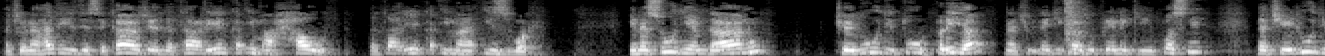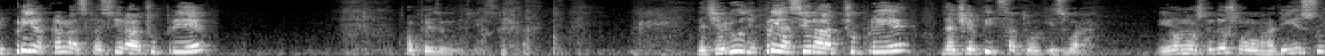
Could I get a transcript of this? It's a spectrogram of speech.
znači na hadis gdje se kaže da ta rijeka ima haud, da ta rijeka ima izvor. I na sudnjem danu će ljudi tu prija, znači neki kažu prije, neki poslije, da će ljudi prije prelaska siraču prije, opet zemlju da će ljudi prije siraču prije, da će pit sa tog izvora. I ono što je došlo u ovom hadisu,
